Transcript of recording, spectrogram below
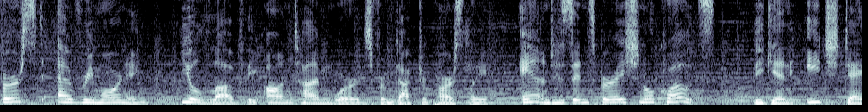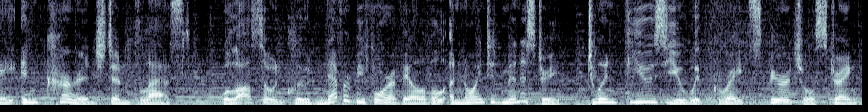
first every morning. You'll love the on time words from Dr. Parsley and his inspirational quotes. Begin each day encouraged and blessed. We'll also include never before available anointed ministry to infuse you with great spiritual strength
